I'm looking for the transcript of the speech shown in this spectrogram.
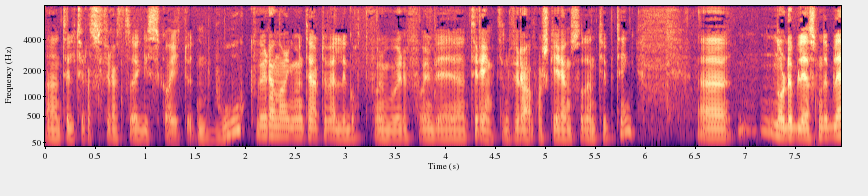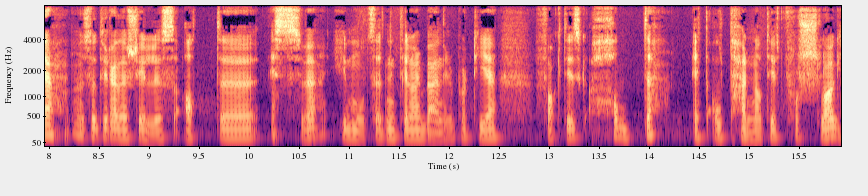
Eh, til tross for at Giske har gitt ut en bok hvor han argumenterte veldig godt for hvorfor vi trengte en fraværsgrense og den type ting. Eh, når det ble som det ble, så tror jeg det skyldes at eh, SV, i motsetning til Arbeiderpartiet, faktisk hadde et alternativt forslag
